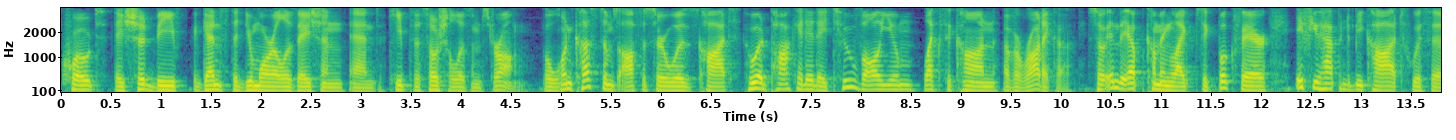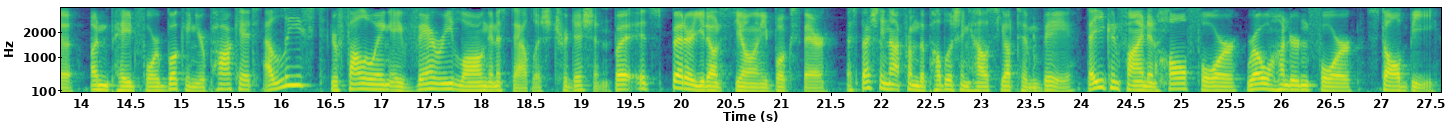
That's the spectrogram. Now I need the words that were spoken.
quote, they should be against the demoralization and keep the socialism strong. But one customs officer was caught who had pocketed a two volume lexicon of erotica. So in the upcoming Leipzig book fair, if you happen to be caught with a unpaid for book in your pocket, at least you're following a very long and established tradition. But it's better you don't steal any books there, especially not from the publishing house Yotem B, that you can find in Hall 4, row 104, stall B.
